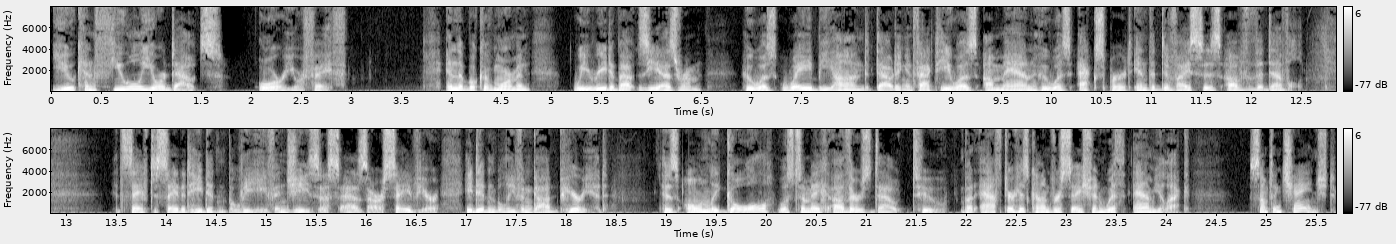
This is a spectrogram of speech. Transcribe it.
You can fuel your doubts or your faith. In the Book of Mormon, we read about Zeezrom, who was way beyond doubting. In fact, he was a man who was expert in the devices of the devil. It's safe to say that he didn't believe in Jesus as our Savior. He didn't believe in God, period. His only goal was to make others doubt too. But after his conversation with Amulek, something changed.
